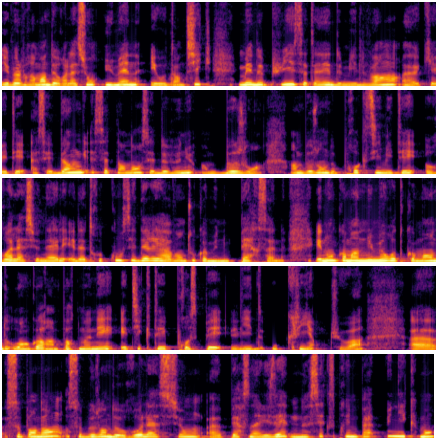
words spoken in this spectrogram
Ils veulent vraiment des relations humaines et authentiques, mais depuis cette année 2020 euh, qui a été assez dingue, cette tendance est devenue un besoin, un besoin de proximité relationnelle et d'être considéré avant tout comme une personne, et non comme un numéro de commande ou encore un porte-monnaie étiqueté prospect, lead ou client, tu vois. Euh, cependant, ce besoin de relations euh, personnalisées ne s'exprime pas uniquement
